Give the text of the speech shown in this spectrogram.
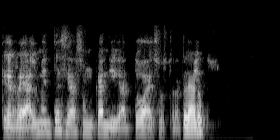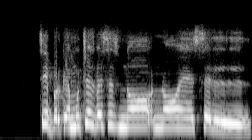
que realmente seas un candidato a esos tratamientos. Sí, porque muchas veces no, no es el,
